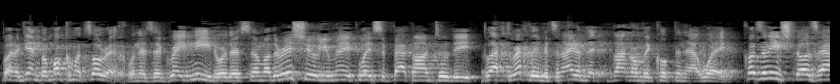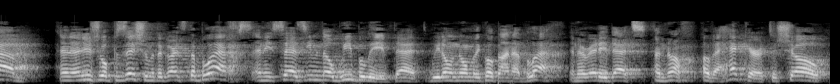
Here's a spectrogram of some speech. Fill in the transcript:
But again, but makom when there's a great need or there's some other issue, you may place it back onto the blech directly if it's an item that's not normally cooked in that way. Chazon Ish does have an unusual position with regards to blechs, and he says even though we believe that we don't normally cook on a blech, and already that's enough of a heker to show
